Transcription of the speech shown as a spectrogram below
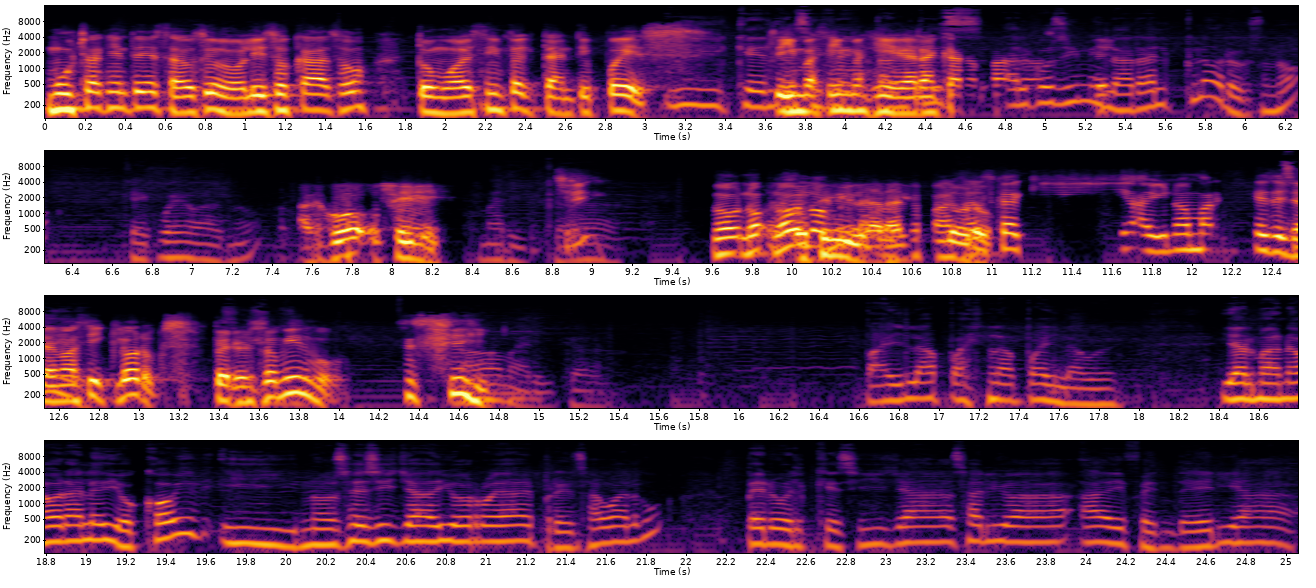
mucha gente en Estados Unidos le hizo caso, tomó desinfectante y pues, Y que el se desinfectante es algo similar al Clorox, ¿no? Qué huevas, ¿no? Algo, sí. Sí. no, no, no, lo, similar lo al que pasa es que aquí hay una marca que se Sí. llama así Clorox, pero Sí, es lo mismo. Sí. Ah, marica. Paila, paila, paila, güey. Y al man ahora le dio COVID y no sé si ya dio rueda de prensa o algo, pero el que sí ya salió a, a defender y a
